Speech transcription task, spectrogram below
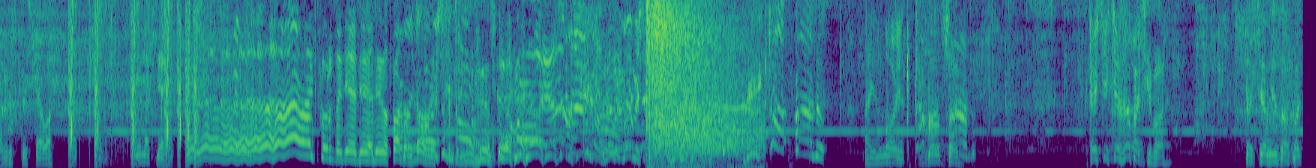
Trochę spleśniała. Jednak nie. Eee, Kurde, nie, nie, nie odpadam. Dawaj, sorry. szybko! Dobra, mamy się. A ile nas Oj, jest? do trzech. Ktoś cię chciał złapać chyba. Chciał mnie złapać.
